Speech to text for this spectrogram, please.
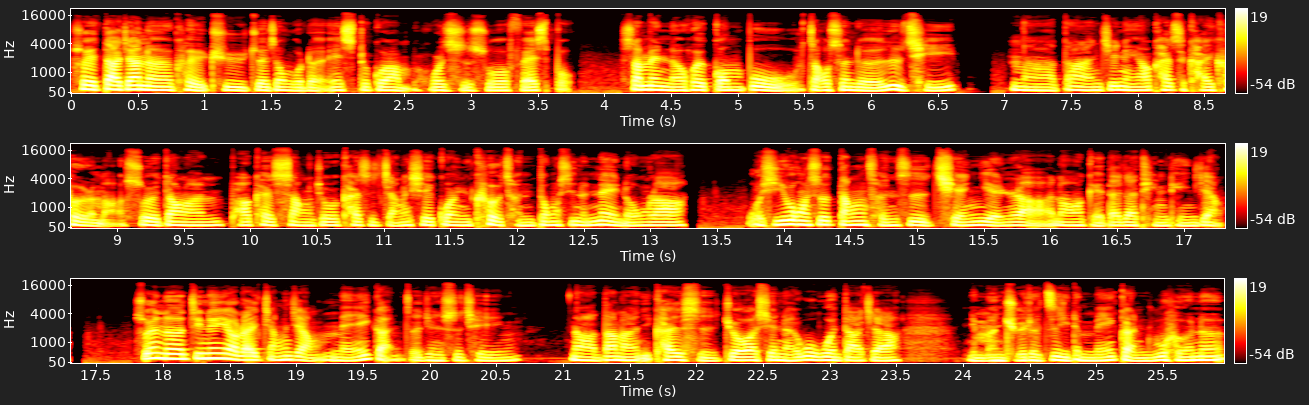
所以大家呢可以去追踪我的 Instagram 或者是说 Facebook 上面呢会公布招生的日期。那当然今年要开始开课了嘛，所以当然 Podcast 上就会开始讲一些关于课程东西的内容啦。我希望是当成是前言啦，然后给大家听听这样。所以呢，今天要来讲讲美感这件事情。那当然一开始就要先来问问大家，你们觉得自己的美感如何呢？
